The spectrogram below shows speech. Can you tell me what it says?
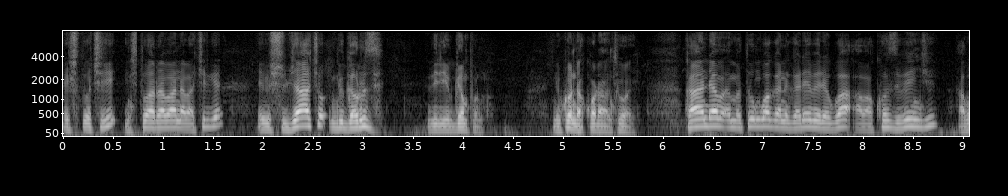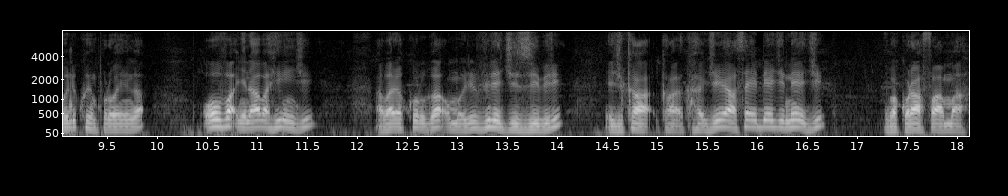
Ekitookye nikitwarira abaana bakirye ebishu byakyo mbigaruze biribwe empunu niko ndakora ntoya kandi ama- amatungo aga nigarebererwa abakozi bingi abo ndikuemployinga over nyina abahingi abarikuruga omuri villages ibiri egi ka- ka- kaje ya side egi negi nibakora aha faama aha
